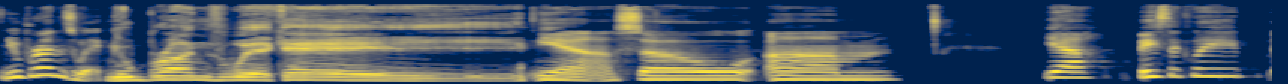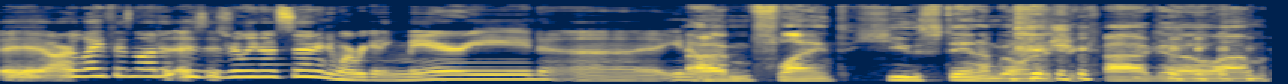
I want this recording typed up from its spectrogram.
New Brunswick. New Brunswick, hey. Yeah. So, um, yeah, basically, uh, our life is not, is, is really not sad anymore. We're getting married. Uh, you know, I'm flying to Houston. I'm going to Chicago. I'm,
